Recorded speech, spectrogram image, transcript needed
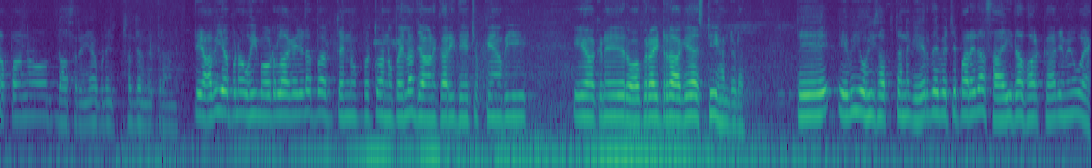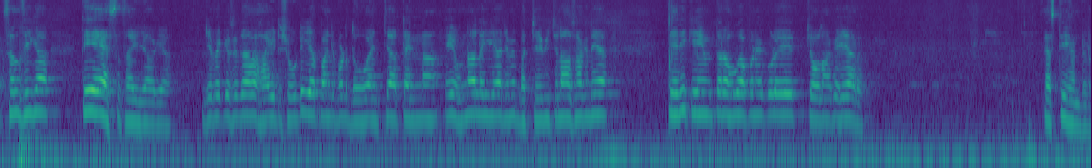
ਆਪਾਂ ਨੂੰ ਦੱਸ ਰਹੇ ਆ ਆਪਣੇ ਸੱਜਣ ਮਿੱਤਰਾਂ ਨੂੰ। ਤੇ ਆ ਵੀ ਆਪਣਾ ਉਹੀ ਮਾਡਲ ਆ ਗਿਆ ਜਿਹੜਾ ਆਪਾਂ ਤੈਨੂੰ ਤੁਹਾਨੂੰ ਪਹਿਲਾਂ ਜਾਣਕਾਰੀ ਦੇ ਚੁੱਕੇ ਆ ਵੀ ਇਹ ਆਪਣੇ ਰੌਕ ਰਾਈਡਰ ਆ ਗਿਆ ST100 ਤੇ ਇਹ ਵੀ ਉਹੀ 7-3 ਗੇਅਰ ਦੇ ਵਿੱਚ ਪਰ ਇਹਦਾ ਸਾਈਜ਼ ਦਾ ਫ਼ਰਕ ਆ ਜਿਵੇਂ ਉਹ ਐਕਸਲ ਸੀਗਾ ਤੇ ਇਹ ਐਸ ਸਾਈਜ਼ ਆ ਗਿਆ। ਜਿਵੇਂ ਕਿਸੇ ਦਾ ਹਾਈਟ ਛੋਟੀ ਆ 5 ਫੁੱਟ 2 ਇੰਚ ਆ 3 ਆ, ਇਹ ਉਹਨਾਂ ਲਈ ਆ, ਜਿਵੇਂ ਬੱਚੇ ਵੀ ਚਲਾ ਸਕਦੇ ਆ। ਤੇ ਇਹਦੀ ਕੀਮਤ ਰਹੂ ਆਪਣੇ ਕੋਲੇ 14000 ST100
